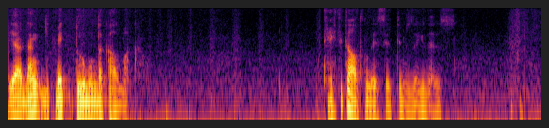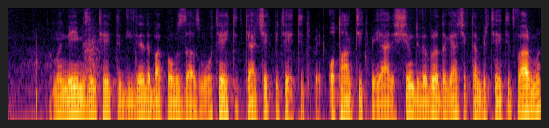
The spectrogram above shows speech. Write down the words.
Bir yerden gitmek durumunda kalmak. Tehdit altında hissettiğimizde gideriz. Ama neyimizin tehdit edildiğine de bakmamız lazım. O tehdit gerçek bir tehdit mi? Otantik mi? Yani şimdi ve burada gerçekten bir tehdit var mı?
